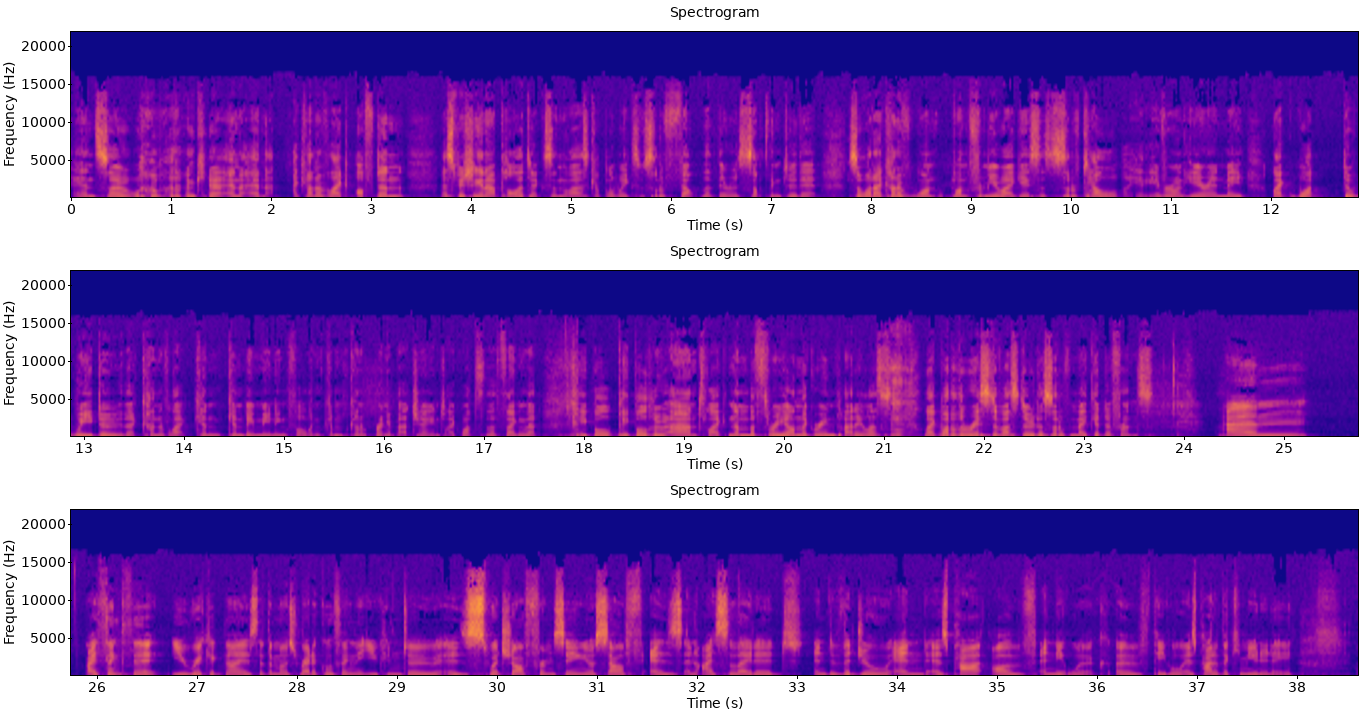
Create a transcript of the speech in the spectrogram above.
and so what I'm and and I kind of like often, especially in our politics in the last couple of weeks, have sort of felt that there is something to that. So what I kind of want want from you, I guess, is sort of tell everyone here and me, like what do we do that kind of like can can be meaningful and can kind of bring about change? Like, what's the thing that people people who aren't like number three on the Green Party list, like, what do the rest of us do to sort of make a difference? Um, I think that you recognize that the most radical thing that you can do is switch off from seeing yourself as an isolated individual and as part of a network of people, as part of a community.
